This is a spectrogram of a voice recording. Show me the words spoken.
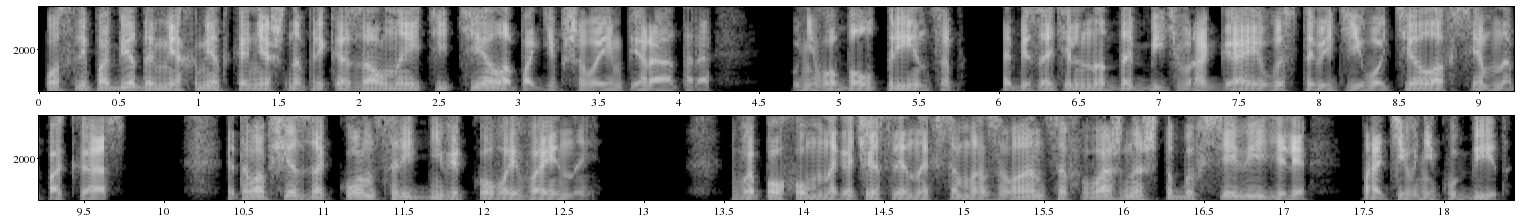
После победы Мехмед, конечно, приказал найти тело погибшего императора. У него был принцип — обязательно добить врага и выставить его тело всем на показ. Это вообще закон средневековой войны. В эпоху многочисленных самозванцев важно, чтобы все видели, противник убит.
